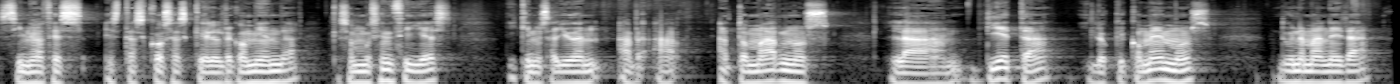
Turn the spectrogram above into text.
si no haces estas cosas que él recomienda, que son muy sencillas y que nos ayudan a, a tomarnos la dieta y lo que comemos de una manera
